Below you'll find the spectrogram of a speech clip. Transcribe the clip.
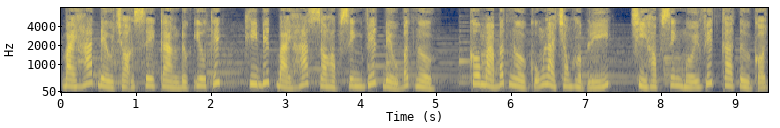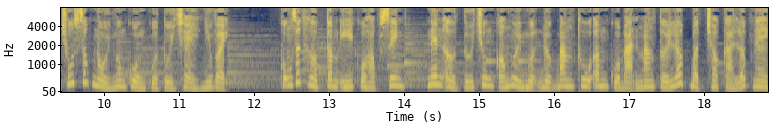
Bài hát đều chọn C càng được yêu thích, khi biết bài hát do học sinh viết đều bất ngờ. Cơ mà bất ngờ cũng là trong hợp lý, chỉ học sinh mới viết ca từ có chút sốc nổi ngông cuồng của tuổi trẻ như vậy. Cũng rất hợp tâm ý của học sinh, nên ở tứ trung có người mượn được băng thu âm của bạn mang tới lớp bật cho cả lớp nghe.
